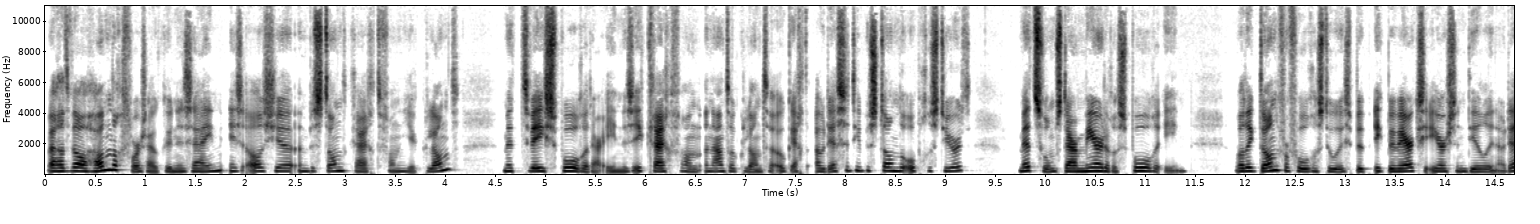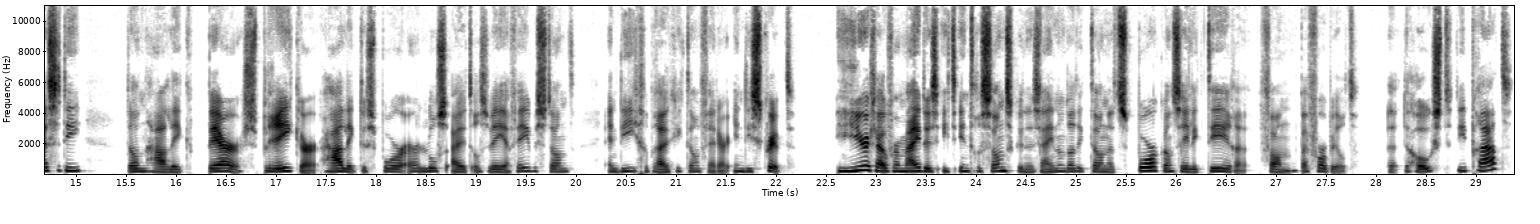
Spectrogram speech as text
Waar het wel handig voor zou kunnen zijn, is als je een bestand krijgt van je klant met twee sporen daarin. Dus ik krijg van een aantal klanten ook echt Audacity-bestanden opgestuurd, met soms daar meerdere sporen in. Wat ik dan vervolgens doe, is ik bewerk ze eerst een deel in Audacity dan haal ik per spreker haal ik de spoor er los uit als WAV-bestand en die gebruik ik dan verder in die script. Hier zou voor mij dus iets interessants kunnen zijn, omdat ik dan het spoor kan selecteren van bijvoorbeeld eh, de host die praat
